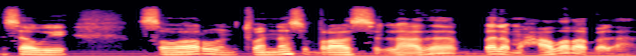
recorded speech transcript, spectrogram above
نسوي صور ونتونس براس هذا بلا محاضره بلا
